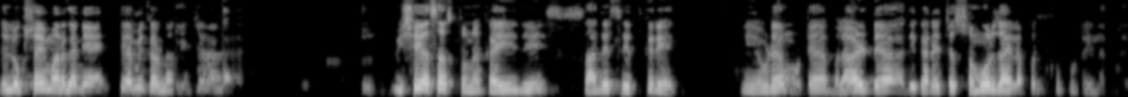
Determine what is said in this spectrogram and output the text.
जे लोकशाही मार्गाने आहे ते आम्ही करणार. विषय असा असतो ना काही जे साधे शेतकरी आहेत आणि एवढ्या मोठ्या बलाढ्य अधिकाऱ्याच्या समोर जायला पण खूप मोठे लागते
